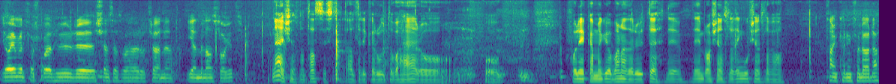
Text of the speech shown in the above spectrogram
Ja, Emil Forsberg, hur känns det att vara här och träna igen med landslaget? Nej, det känns fantastiskt. Det är alltid lika roligt att vara här och få, få leka med gubbarna där ute. Det, det är en bra känsla, det är en god känsla vi har. Tankar inför lördag?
